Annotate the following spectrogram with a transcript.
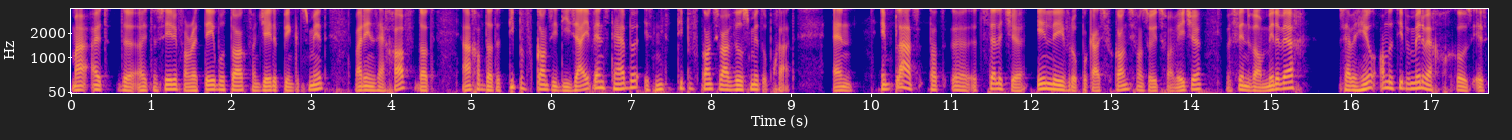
maar uit, de, uit een serie van Red Table Talk van Jada Pinkett Smith, waarin zij gaf dat, aangaf dat het type vakantie die zij wenst te hebben, is niet het type vakantie waar Will Smith op gaat. En in plaats dat uh, het stelletje inleveren op elkaars vakantie, van zoiets van, weet je, we vinden wel middenweg, ze hebben een heel ander type middenweg gekozen. Is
